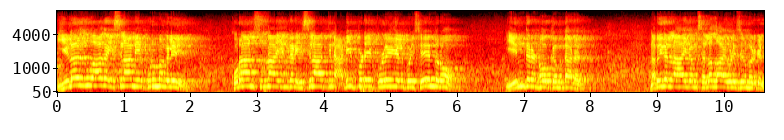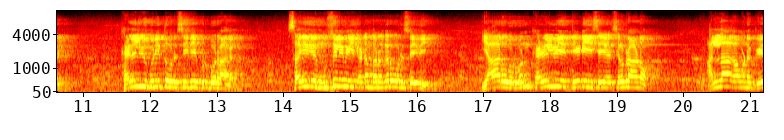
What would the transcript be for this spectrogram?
இலகுவாக இஸ்லாமிய குடும்பங்களில் குரான் சுன்னா என்கிற இஸ்லாத்தின் அடிப்படை கொள்கைகள் போய் சேர்ந்துரும் என்கிற நோக்கம்தான் அது. நபிகள் நாயகம் செல்லல்லா அலைஹி கல்வி குறித்து ஒரு செய்தியை குறிப்பிடுறாங்க. சைதி முஸ்லிமில் இடம்பெறுகிற ஒரு செய்தி. யார் ஒருவன் கல்வியை தேடி செ- செல்கிறானோ அல்லாஹ் அவனுக்கு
